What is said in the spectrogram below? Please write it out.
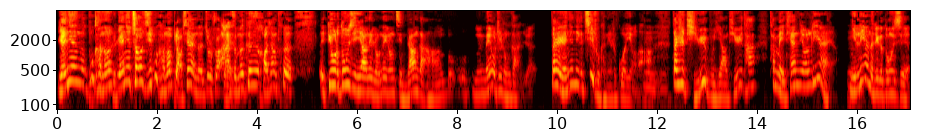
人家不可能，人家着急不可能表现的，就是说啊，怎么跟好像特呃丢了东西一样那种那种紧张感，好像不不没有这种感觉。但是人家那个技术肯定是过硬了啊。但是体育不一样，体育它它每天要练呀，你嗯练的这个东西，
